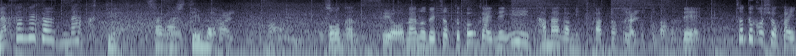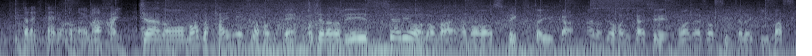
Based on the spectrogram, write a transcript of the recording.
なかなかなくて探しても、はい。そうなんですよなのでちょっと今回ねいい玉が見つかったということなので、ちょっとご紹介いただきたいなと思います。はい。じゃあ、あの、まずハイエースの方ですね。こちらのレース車両の、まあ、あの、スペックというか、あの、情報に関してご案内させていただきます。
